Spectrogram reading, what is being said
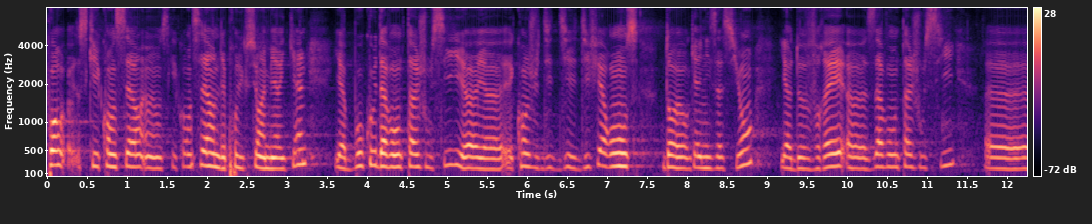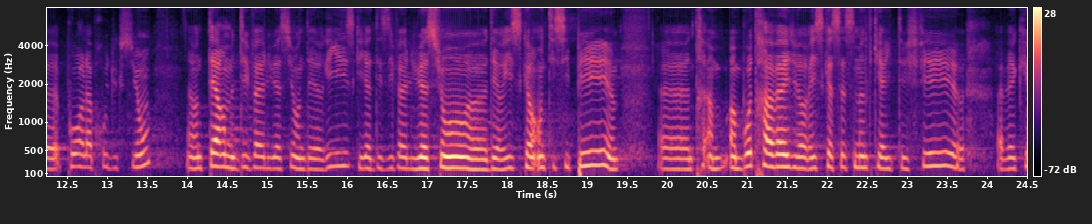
pour ce qui, concerne, ce qui concerne les productions américaines, il y a beaucoup d'avantages aussi. et quand je dis différence d'organisation, il y a de vrais avantages aussi pour la production en termes d'évaluation des risques. Il y a des évaluations euh, des risques anticipés, euh, un, beau travail de risk assessment qui a été fait, euh, avec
